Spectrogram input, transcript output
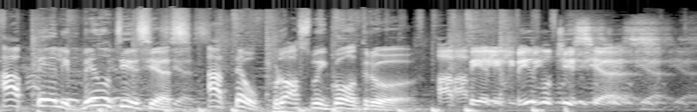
APLB Notícias. Até o próximo encontro. APLB Notícias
